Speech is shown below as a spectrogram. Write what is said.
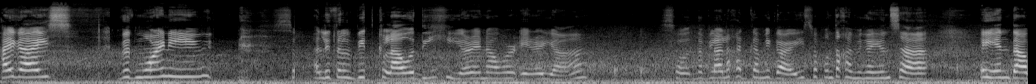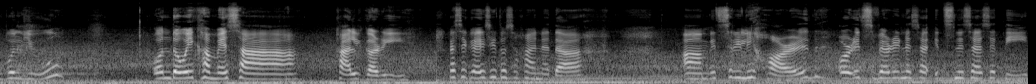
Hi guys! Good morning! So, a little bit cloudy here in our area. So, naglalakad kami guys. Papunta kami ngayon sa A&W. On the way kami sa Calgary. Kasi guys, ito sa Canada, um, it's really hard or it's very nece- it's necessity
